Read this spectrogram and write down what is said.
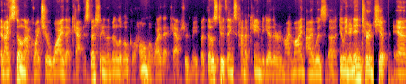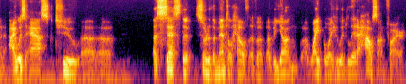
And I'm still not quite sure why that cap, especially in the middle of Oklahoma, why that captured me. But those two things kind of came together in my mind. I was uh, doing an internship, and I was asked to. Uh, uh assess the sort of the mental health of a, of a young uh, white boy who had lit a house on fire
